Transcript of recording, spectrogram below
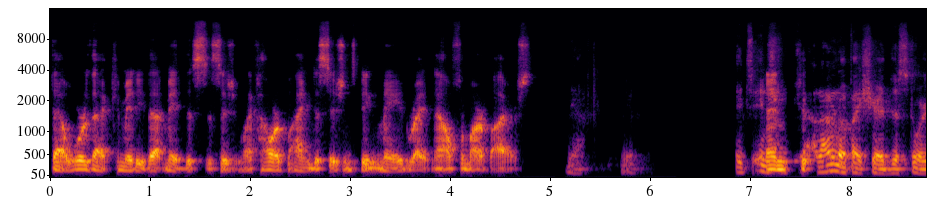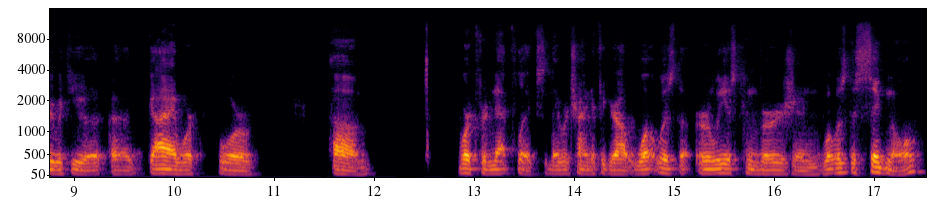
that were that committee that made this decision? Like how are buying decisions being made right now from our buyers? Yeah. yeah. It's interesting. And, I don't know if I shared this story with you. A, a guy I worked for um, worked for Netflix and they were trying to figure out what was the earliest conversion, what was the signal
